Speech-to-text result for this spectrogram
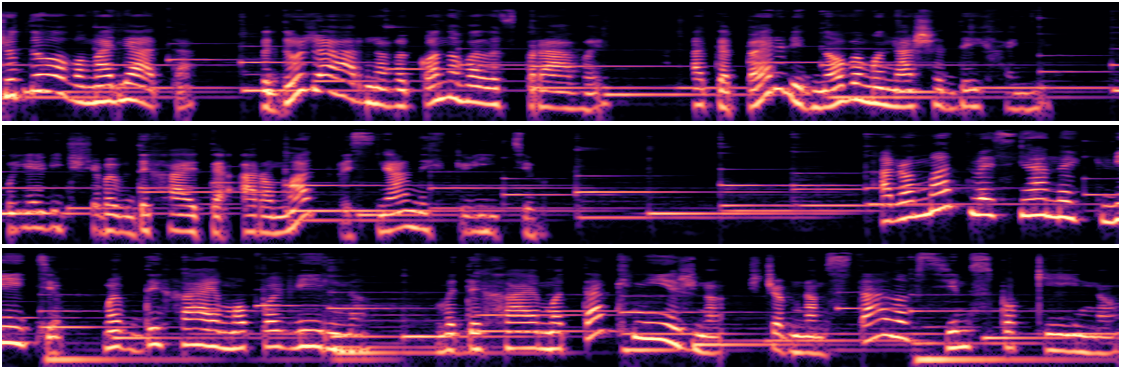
Чудово, малята! Ви дуже гарно виконували вправи. А тепер відновимо наше дихання. Уявіть, що ви вдихаєте аромат весняних квітів. Аромат весняних квітів ми вдихаємо повільно, видихаємо так ніжно, щоб нам стало всім спокійно.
